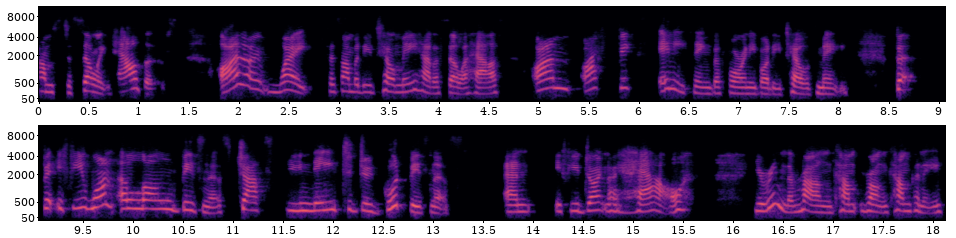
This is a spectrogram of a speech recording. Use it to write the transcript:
comes to selling houses. I don't wait for somebody to tell me how to sell a house. I'm I fix anything before anybody tells me. But but if you want a long business, just you need to do good business. And if you don't know how, you're in the wrong com- wrong company.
